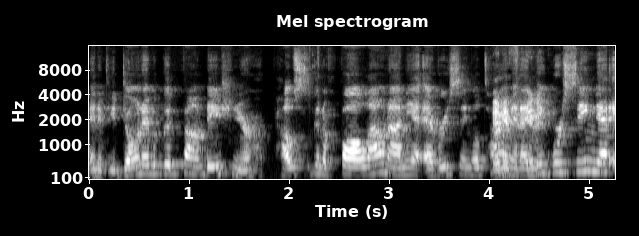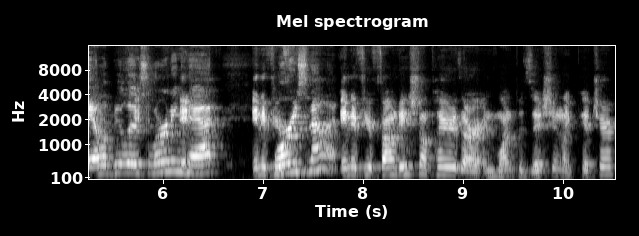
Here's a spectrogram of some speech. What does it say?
And if you don't have a good foundation, your house is going to fall down on you every single time. if- And, I and think we're seeing that. Alavila is learning and- that, And if or he's not. and if your foundational players are in one position, like pitcher,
